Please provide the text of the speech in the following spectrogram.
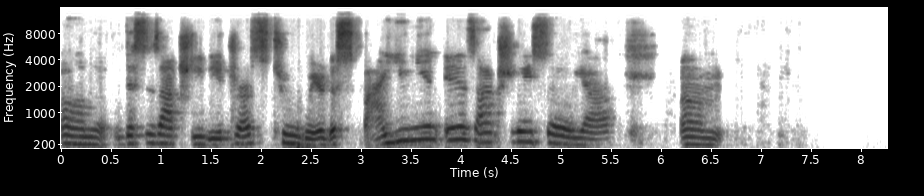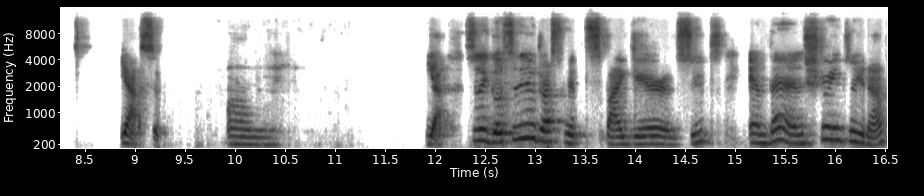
um, this is actually the address to where the spy union is actually. So yeah, um, yeah, so um, yeah, so they go to the address with spy gear and suits, and then, strangely enough,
